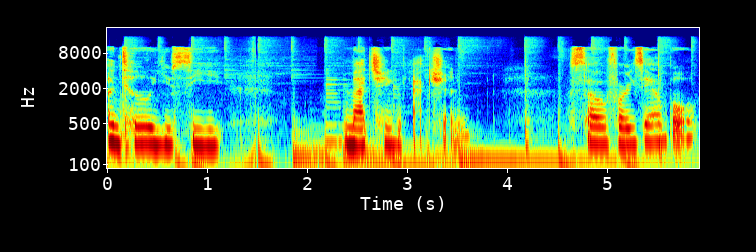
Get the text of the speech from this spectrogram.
until you see matching action. So, for example,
